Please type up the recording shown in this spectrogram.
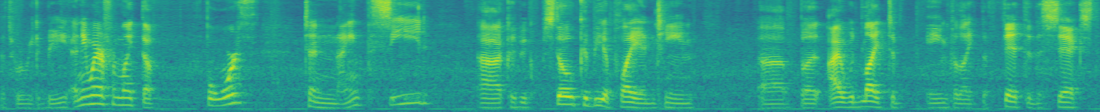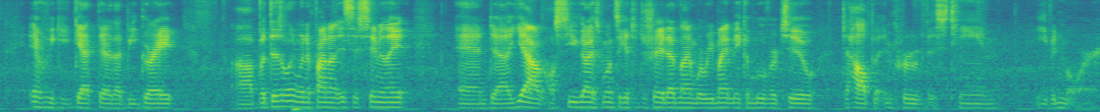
that's where we could be. Anywhere from like the fourth to ninth seed uh, could be still could be a play-in team. Uh, but I would like to aim for like the fifth or the sixth. If we could get there, that'd be great. Uh, but there's only way to find out is to simulate. And uh, yeah, I'll see you guys once I get to the trade deadline where we might make a move or two to help improve this team even more.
